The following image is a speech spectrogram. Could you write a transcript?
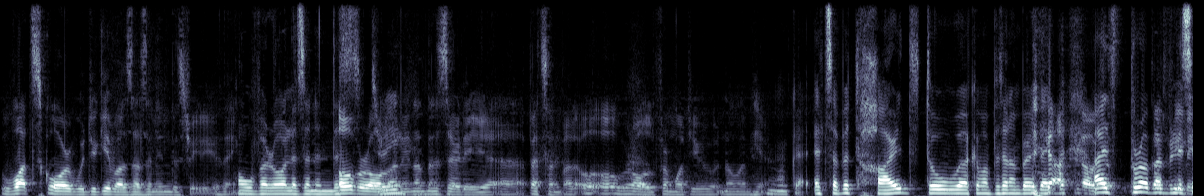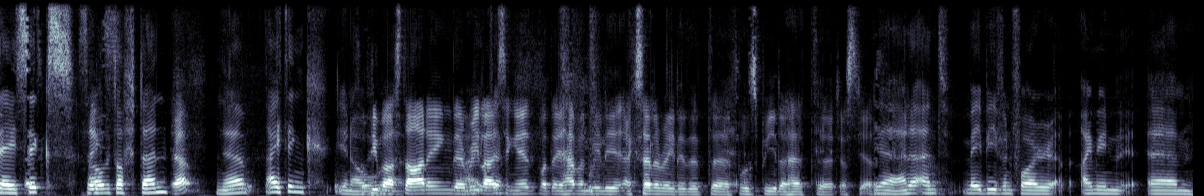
what score would you give us as an industry? Do you think? Overall, as an industry. Overall, I mean, not necessarily uh, Betsson, but o- overall, from what you know and hear. Okay, it's a bit hard to uh, come up with a number. Like Yeah, no, I'd probably say six, six? out of ten. Yeah. Yeah, I think you know. so people uh, are starting, they're realizing it, but they haven't really accelerated it uh, full speed ahead uh, just yet. Yeah, and and maybe even for I mean, um,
